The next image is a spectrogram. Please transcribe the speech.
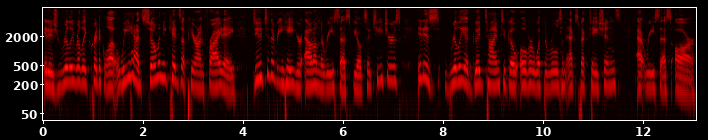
It is really, really critical. Uh, we had so many kids up here on Friday due to their behavior out on the recess field. So, teachers, it is really a good time to go over what the rules and expectations at recess are.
